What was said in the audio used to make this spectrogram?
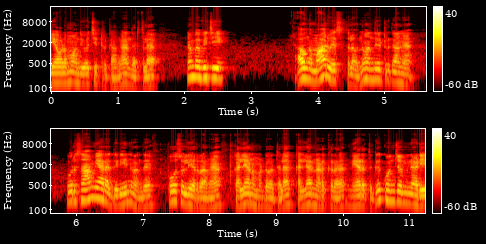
கேவலமாக வந்து யோசிச்சுட்டு இருக்காங்க அந்த இடத்துல. நம்ம விஜி அவங்க மாறு வேஷத்தில் வந்து வந்துகிட்டு இருக்காங்க ஒரு சாமியாரை திடீர்னு வந்து போக சொல்லிடுறாங்க. கல்யாண மண்டபத்தில் கல்யாணம் நடக்கிற நேரத்துக்கு கொஞ்சம் முன்னாடி.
